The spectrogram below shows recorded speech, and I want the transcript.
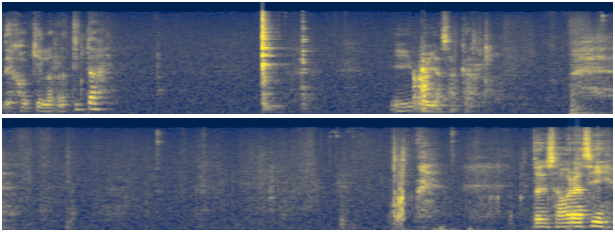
dejo aquí la ratita. Y voy a sacarlo. Entonces ahora sí,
